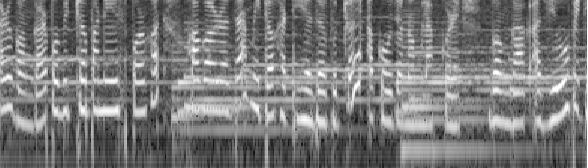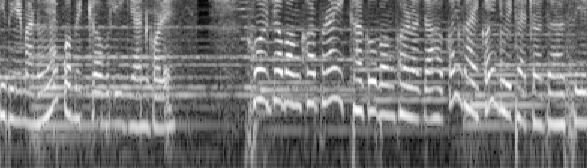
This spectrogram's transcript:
আৰু গংগাৰ পবিত্ৰ পানীৰ স্পৰ্শত সগৰ ৰজাৰ মৃত ষাঠি হাজাৰ পুত্ৰই আকৌ জন্ম লাভ কৰে। গংগাক আজিও পৃথিৱীৰ মানুহে পবিত্ৰ বুলি জ্ঞান কৰে। সূৰ্য বংশৰ পৰা ইক্ষাকু বংশৰ ৰজাসকল ঘাইকৈ দুই ঠাইত ৰজা আছিল।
